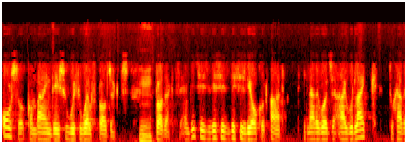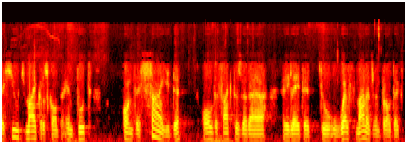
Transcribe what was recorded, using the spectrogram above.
also combine this with wealth projects products. And this is this is this is the awkward part. In other words, I would like to have a huge microscope and put on the side all the factors that are related to wealth management products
